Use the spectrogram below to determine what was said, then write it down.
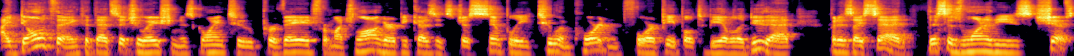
I don't think that that situation is going to pervade for much longer because it's just simply too important for people to be able to do that. But as I said, this is one of these shifts.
